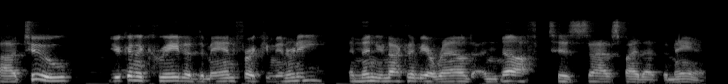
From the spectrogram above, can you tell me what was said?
Uh, two, you're going to create a demand for a community, and then you're not going to be around enough to satisfy that demand.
